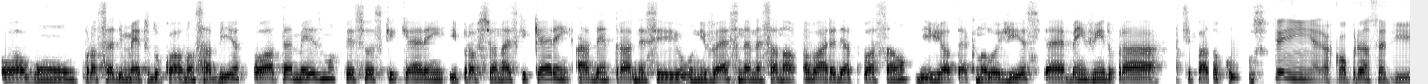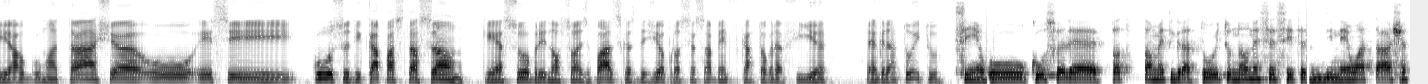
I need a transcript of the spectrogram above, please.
ou algum procedimento do qual não sabia, ou até mesmo pessoas que querem e profissionais que querem adentrar nesse universo, né, nessa nova área de atuação de geotecnologias, é bem-vindo para participar do curso. Tem a cobrança de alguma taxa ou esse curso de capacitação que é sobre noções básicas de geoprocessamento e cartografia é gratuito? Sim, o curso ele é totalmente gratuito, não necessita de nenhuma taxa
